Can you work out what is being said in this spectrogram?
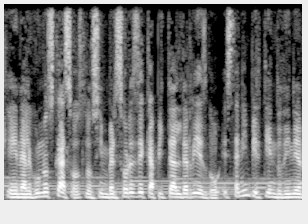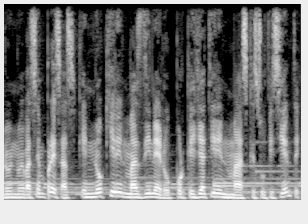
que en algunos casos los inversores de capital de riesgo están invirtiendo dinero en nuevas empresas que no quieren más dinero porque ya tienen más que suficiente.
